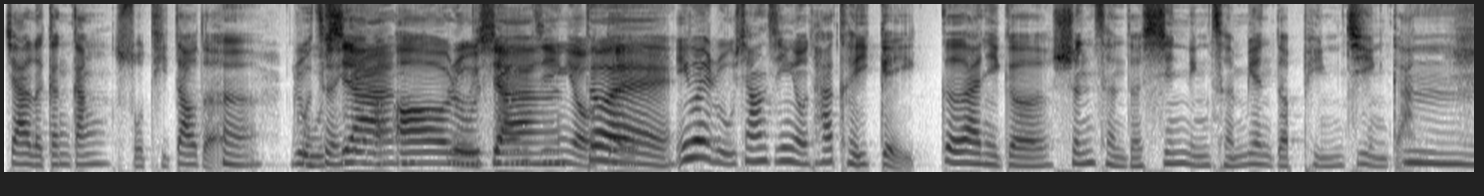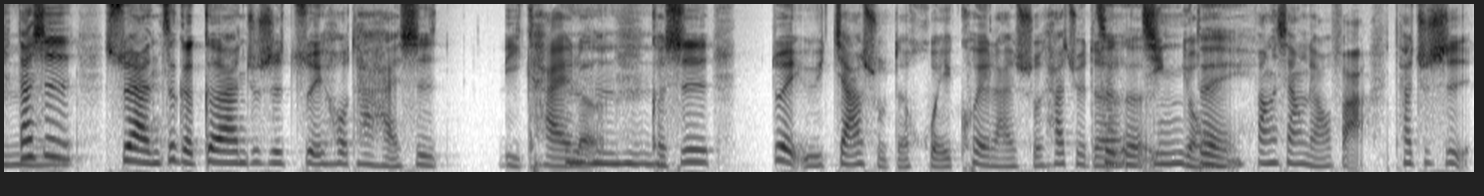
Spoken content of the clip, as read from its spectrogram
加了刚刚所提到的乳香哦，乳香精油对，因为乳香精油它可以给个案一个深层的心灵层面的平静感。嗯，但是虽然这个个案就是最后他还是离开了，可是对于家属的回馈来说，他觉得精油芳香疗法，它就是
